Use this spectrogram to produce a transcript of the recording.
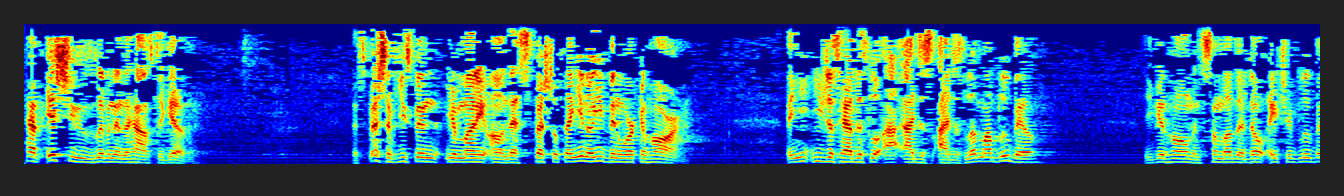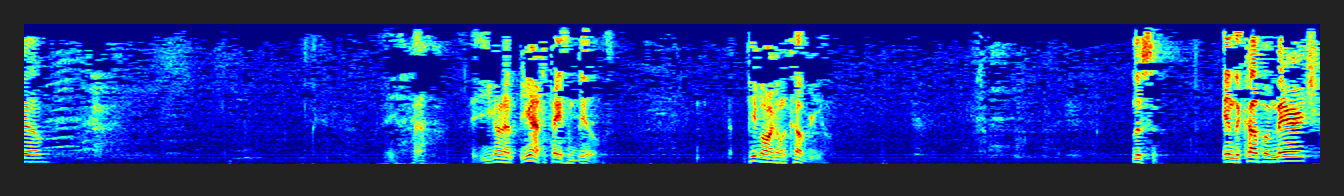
have issues living in the house together. Especially if you spend your money on that special thing. You know, you've been working hard. And you, you just have this little, I, I, just, I just love my Blue Bell. You get home and some other adult ate your Blue Bell. Yeah. You're gonna, you have to pay some bills. People aren't gonna cover you. Listen, in the cup of marriage,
